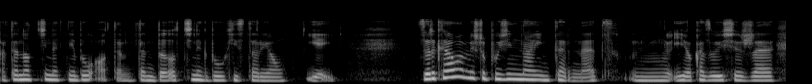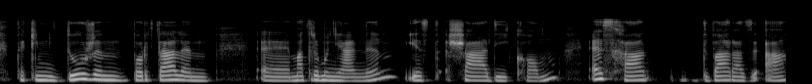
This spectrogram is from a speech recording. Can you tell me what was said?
A ten odcinek nie był o tym. Ten by, odcinek był historią jej. Zerkałam jeszcze później na internet mm, i okazuje się, że takim dużym portalem e, matrymonialnym jest shadi.com, sh 2 razy a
